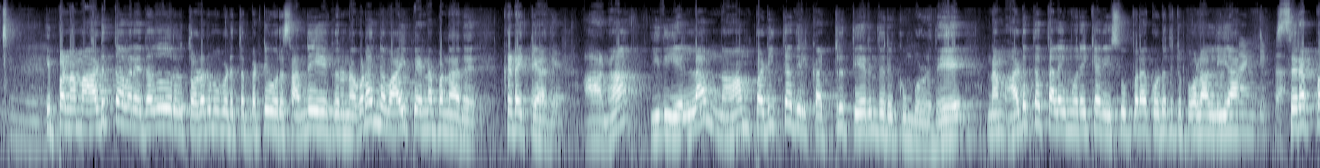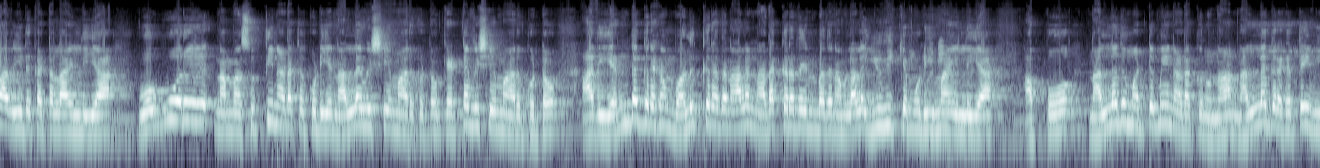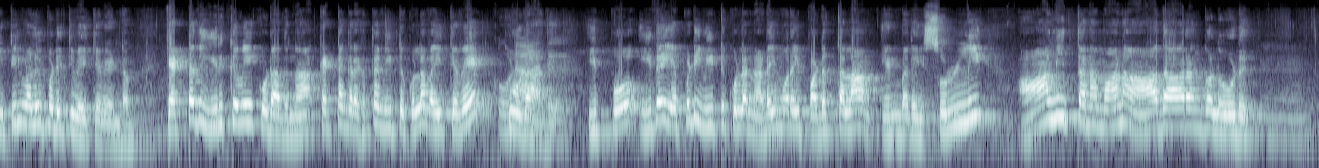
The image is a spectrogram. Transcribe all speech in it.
இப்ப நம்ம அடுத்து அவர் ஏதாவது ஒரு தொடர்பு படுத்தப்பட்டு ஒரு சந்தேகிக்கிறோம்னா கூட அந்த வாய்ப்பு என்ன பண்ணாது கிடைக்காது. ஆனா இது எல்லாம் நாம் படித்து அதில் கற்று தேர்ந்தெடுக்கும் பொழுது நம் அடுத்த தலைமுறைக்கு அதை சூப்பரா கொடுத்துட்டு போலாம் இல்லையா? கண்டிப்பா. சிறப்பா வீடு கட்டலாம் இல்லையா? ஒவ்வொரு நம்ம சுத்தி நடக்கக்கூடிய நல்ல விஷயமா இருக்கட்டும் கெட்ட விஷயமா இருக்கட்டும் அது எந்த கிரகம் வலுக்கிறதுனால நடக்கிறது என்பதை நம்மளால யூகிக்க முடியுமா இல்லையா? அப்போ நல்லது மட்டுமே நடக்கணும்னா நல்ல கிரகத்தை வீட்டில் வலுப்படுத்தி வைக்க வேண்டும். கெட்டது இருக்கவே கூடாதுன்னா கெட்ட கிரகத்தை வீட்டுக்குள்ள வைக்கவே கூடாது. இப்போ இதை எப்படி வீட்டுக்குள்ள நடைமுறைப்படுத்தலாம் என்பதை சொல்லி ஆணித்தனமான ஆதாரங்களோடு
